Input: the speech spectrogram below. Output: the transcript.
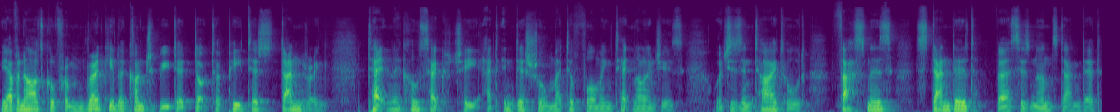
we have an article from regular contributor Dr. Peter Standring, Technical Secretary at Industrial Metal Forming Technologies, which is entitled Fasteners Standard versus Non Standard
